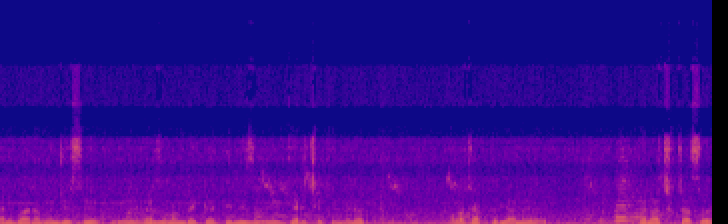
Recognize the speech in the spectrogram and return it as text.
Yani bayram öncesi e, her zaman beklediğimiz e, geri çekilmeler olacaktır. Yani ben açıkçası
